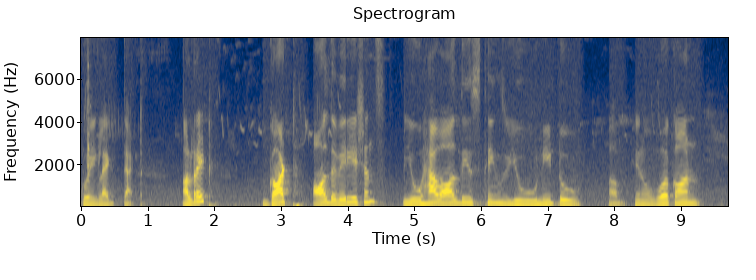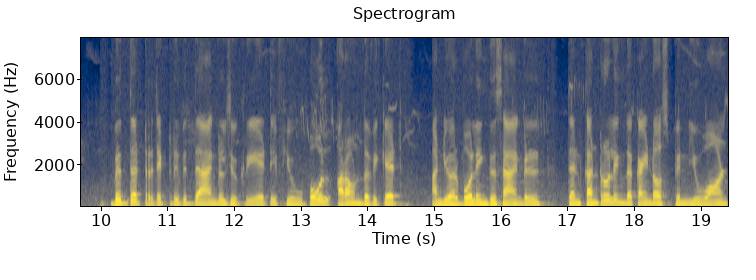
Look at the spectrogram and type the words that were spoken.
going like that. Alright, got all the variations you have all these things you need to um, you know work on with the trajectory with the angles you create if you bowl around the wicket and you are bowling this angle then controlling the kind of spin you want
